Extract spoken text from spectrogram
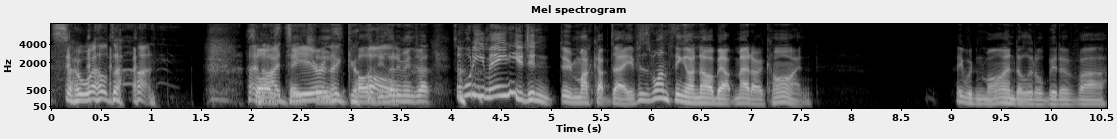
so well done. An idea and a apologies, goal. to- So what do you mean you didn't do muck up day? If there's one thing I know about Matt O'Kine, he wouldn't mind a little bit of uh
